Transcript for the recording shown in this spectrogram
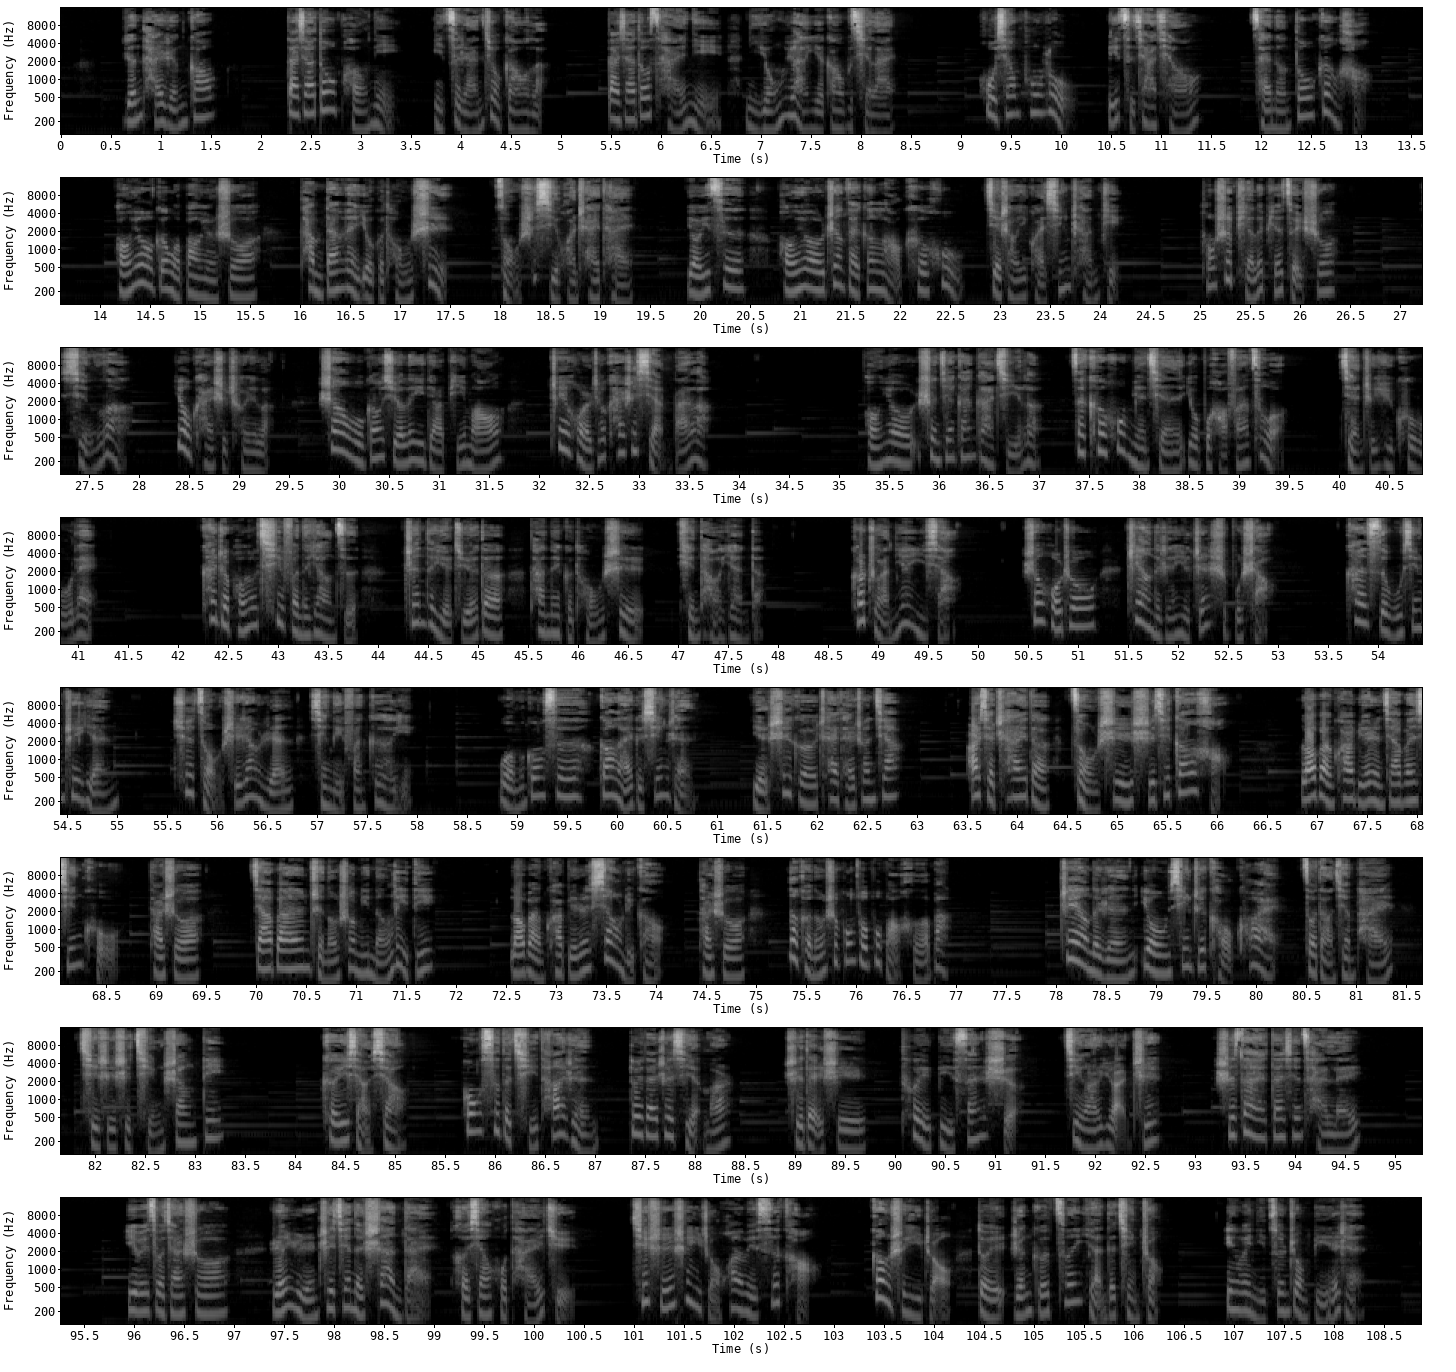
人抬人高，大家都捧你，你自然就高了；大家都踩你，你永远也高不起来。互相铺路，彼此架桥，才能都更好。”朋友跟我抱怨说，他们单位有个同事总是喜欢拆台。有一次，朋友正在跟老客户。介绍一款新产品，同事撇了撇嘴说：“行了，又开始吹了。上午刚学了一点皮毛，这会儿就开始显摆了。”朋友瞬间尴尬极了，在客户面前又不好发作，简直欲哭无泪。看着朋友气愤的样子，真的也觉得他那个同事挺讨厌的。可转念一想，生活中……这样的人也真是不少，看似无心之言，却总是让人心里犯膈应。我们公司刚来个新人，也是个拆台专家，而且拆的总是时机刚好。老板夸别人加班辛苦，他说：“加班只能说明能力低。”老板夸别人效率高，他说：“那可能是工作不饱和吧。”这样的人用心直口快。做挡箭牌，其实是情商低。可以想象，公司的其他人对待这姐们儿，只得是退避三舍，敬而远之，实在担心踩雷。一位作家说：“人与人之间的善待和相互抬举，其实是一种换位思考，更是一种对人格尊严的敬重，因为你尊重别人。”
